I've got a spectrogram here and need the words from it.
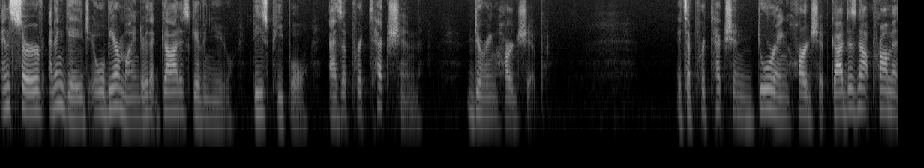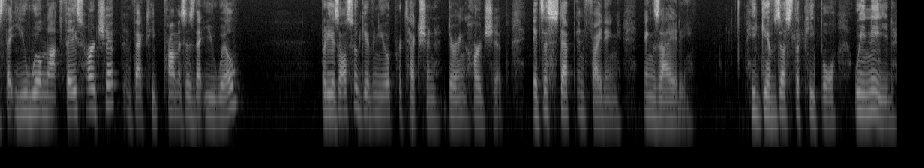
and serve and engage, it will be a reminder that God has given you these people as a protection during hardship. It's a protection during hardship. God does not promise that you will not face hardship. In fact, He promises that you will. But He has also given you a protection during hardship. It's a step in fighting anxiety. He gives us the people we need,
